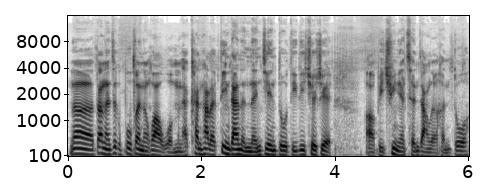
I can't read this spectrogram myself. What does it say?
那当然这个部分的话，我们来看它的订单的能见度的的确确啊，比去年成长了很多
